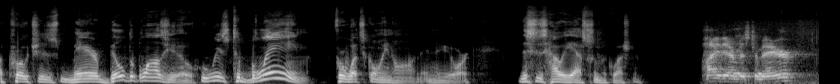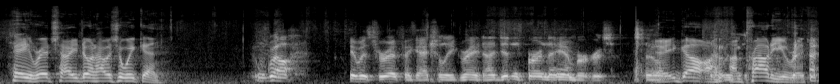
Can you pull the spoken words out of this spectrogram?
approaches Mayor Bill de Blasio, who is to blame for what's going on in New York. This is how he asks him the question. Hi there, Mr. Mayor. Hey, Rich, how you doing? How was your weekend? Well, It was terrific, actually, great. I didn't burn the hamburgers. So there you go. I'm, I'm proud of you, Rich.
